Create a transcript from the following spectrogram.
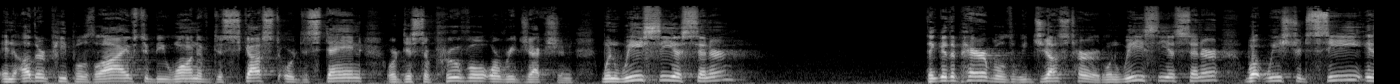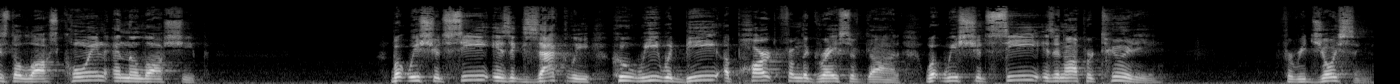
in other people's lives to be one of disgust or disdain or disapproval or rejection. When we see a sinner, think of the parables we just heard. When we see a sinner, what we should see is the lost coin and the lost sheep. What we should see is exactly who we would be apart from the grace of God. What we should see is an opportunity for rejoicing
